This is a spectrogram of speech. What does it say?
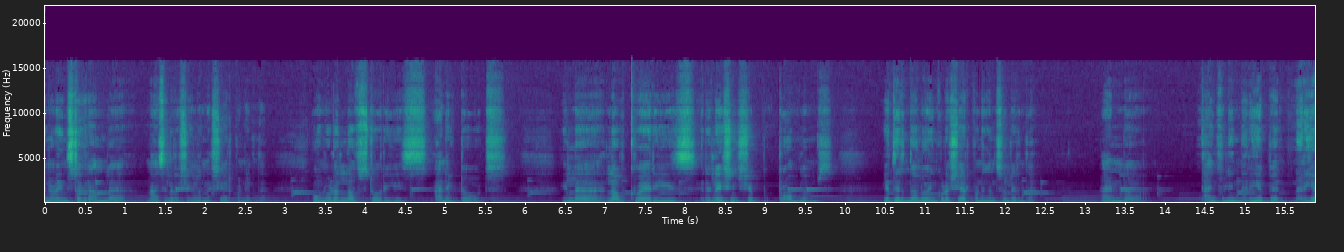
என்னோடய இன்ஸ்டாகிராமில் நான் சில விஷயங்களை நான் ஷேர் பண்ணியிருந்தேன். உங்களோட லவ் ஸ்டோரிஸ் அனெக்டோட்ஸ் இல்லை லவ் குவேரிஸ் ரிலேஷன்ஷிப் ப்ராப்ளம்ஸ் எது இருந்தாலும் என் கூட ஷேர் பண்ணுங்கன்னு சொல்லியிருந்தேன். அண்ட் தேங்க்ஃபுல்லி uh, நிறைய பேர் நிறைய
